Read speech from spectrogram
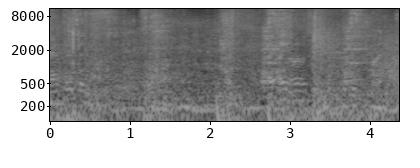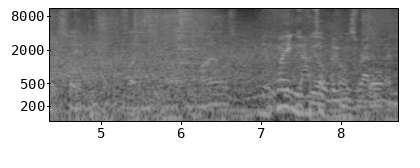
rather than I, I honestly think they're just trying to play safe. It's like playing not to lose rather than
